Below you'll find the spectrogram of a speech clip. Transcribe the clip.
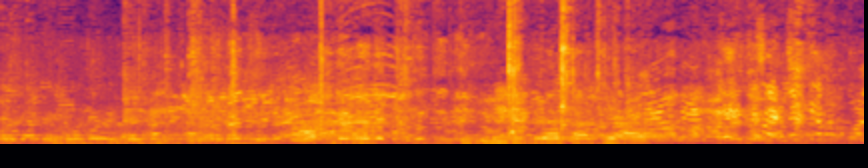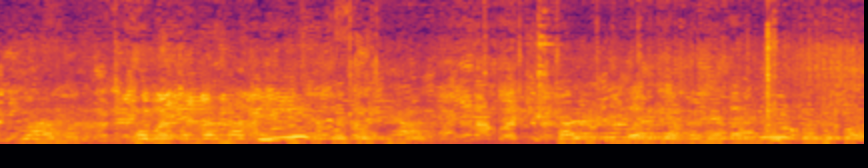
લેતા બહેનોને વિનંતી સાથે ગામ ખબર પંદરમાં પહોંચી શકો છો જ્યાં સાડા ત્રણ વાગે અહલ્યાબાઈ હોલકર ઉપર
